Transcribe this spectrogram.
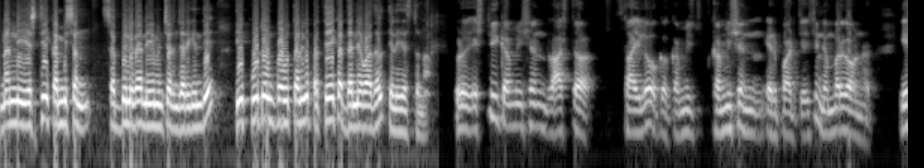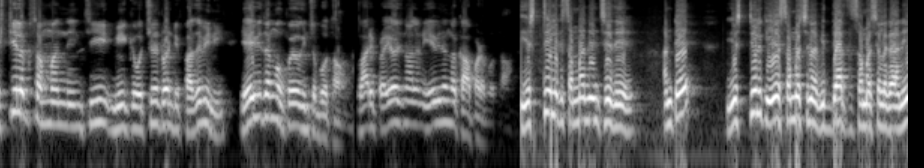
నన్ను ఎస్టీ కమిషన్ సభ్యులుగా నియమించడం జరిగింది. ఈ కూటమి ప్రభుత్వానికి ప్రత్యేక ధన్యవాదాలు తెలియజేస్తున్నా. ఇప్పుడు ఎస్టీ కమిషన్ రాష్ట్ర స్థాయిలో ఒక కమి కమిషన్ ఏర్పాటు చేసి నెంబర్గా ఉన్నారు. ఎస్టీలకు సంబంధించి మీకు వచ్చినటువంటి పదవిని ఏ విధంగా ఉపయోగించబోతాం వారి ప్రయోజనాలను ఏ విధంగా కాపాడబోతాం ఎస్టీలకు సంబంధించేది అంటే ఎస్టీలకు ఏ సమస్య విద్యార్థి సమస్యలు కానీ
